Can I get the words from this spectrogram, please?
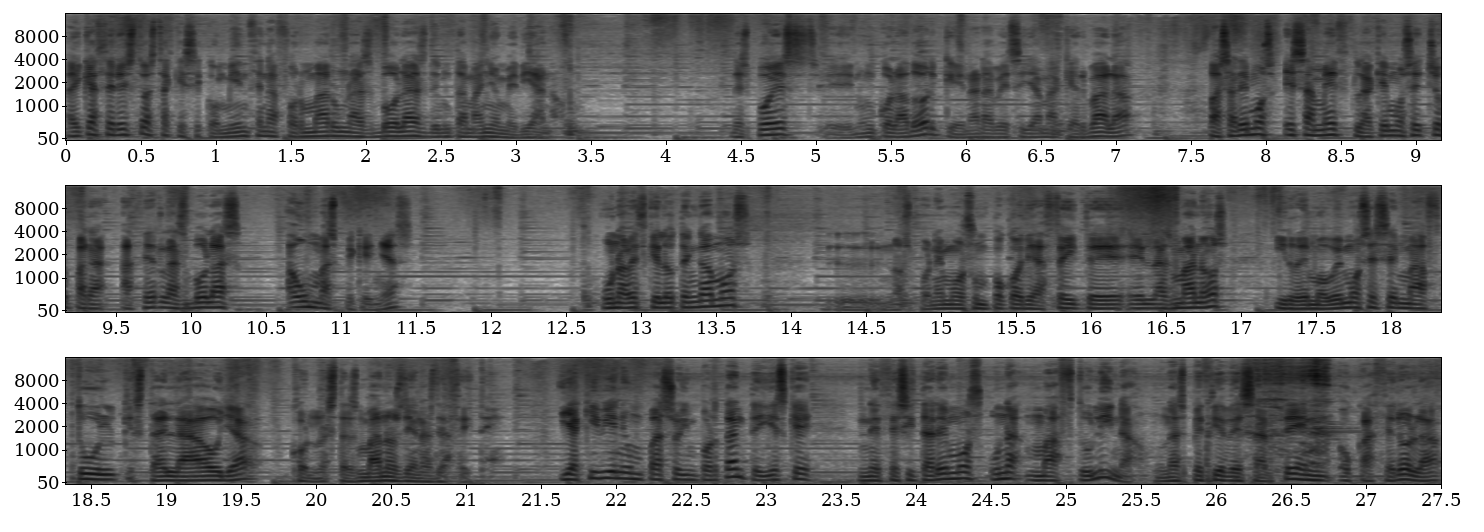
Hay que hacer esto hasta que se comiencen a formar unas bolas de un tamaño mediano. Después, en un colador que en árabe se llama kerbala, pasaremos esa mezcla que hemos hecho para hacer las bolas aún más pequeñas. Una vez que lo tengamos, nos ponemos un poco de aceite en las manos y removemos ese maftul que está en la olla con nuestras manos llenas de aceite. Y aquí viene un paso importante y es que necesitaremos una maftulina, una especie de sartén o cacerola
